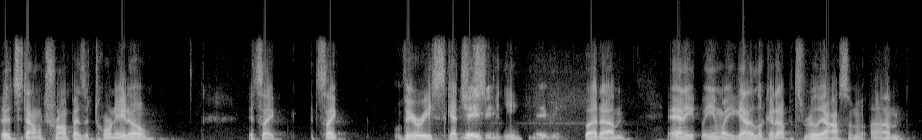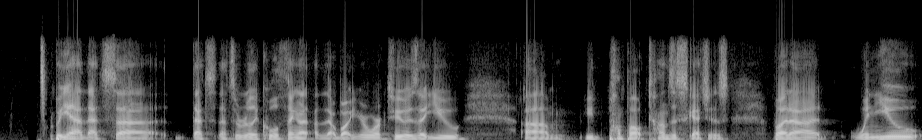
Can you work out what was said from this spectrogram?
it's donald trump as a tornado it's like it's like very sketchy Maybe. spinny Maybe. but um any, anyway you got to look it up it's really awesome um but yeah that's uh that's that's a really cool thing uh, about your work too is that you um you pump out tons of sketches but uh when you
